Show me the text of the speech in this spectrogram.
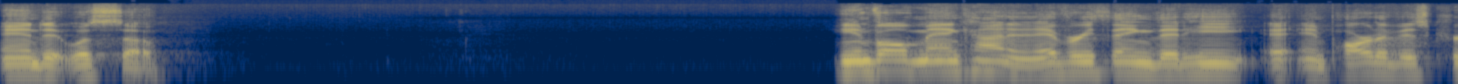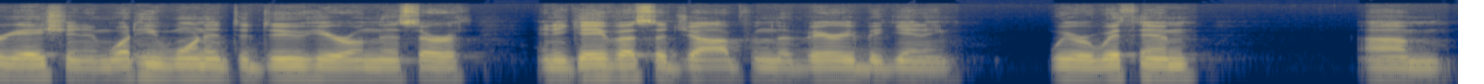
and it was so. He involved mankind in everything that he, in part of his creation and what he wanted to do here on this earth, and he gave us a job from the very beginning. We were with him. Um,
